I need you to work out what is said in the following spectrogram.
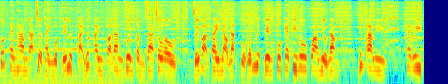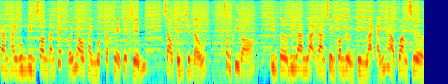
Tottenham đã trở thành một thế lực tại nước Anh và đang vươn tầm ra châu Âu, dưới bàn tay nhào nặn của huấn luyện viên Pochettino qua nhiều năm. Những Ali, Harry Kane hay Hung Min Son gắn kết với nhau thành một tập thể thiện chiến, giàu tính chiến đấu. Trong khi đó, Inter Milan lại đang trên con đường tìm lại ánh hào quang xưa.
